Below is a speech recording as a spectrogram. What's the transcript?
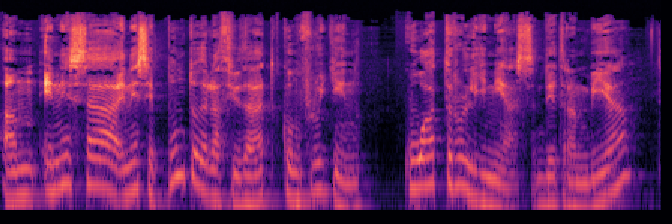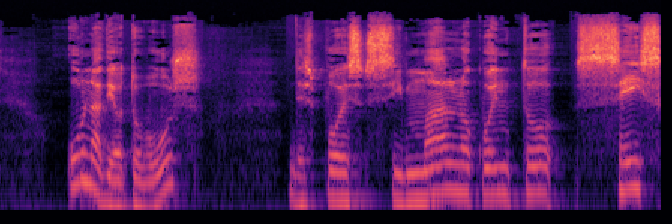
en, esa, en ese punto de la ciudad confluyen cuatro líneas de tranvía, una de autobús, después, si mal no cuento, seis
